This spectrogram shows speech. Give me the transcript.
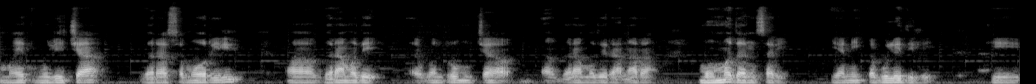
मयत मुलीच्या घरासमोरील घरामध्ये वन रूमच्या घरामध्ये राहणारा मोहम्मद अन्सारी यांनी कबुली दिली की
